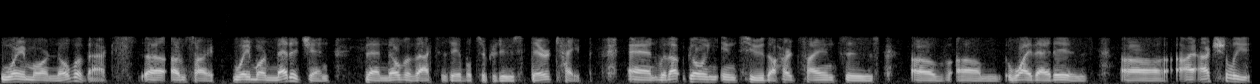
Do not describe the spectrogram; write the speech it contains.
way more Novavax, uh, I'm sorry, way more Medigen than Novavax is able to produce their type. And without going into the hard sciences of um, why that is, uh, I actually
